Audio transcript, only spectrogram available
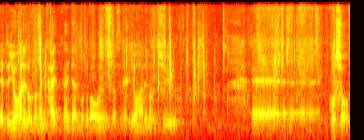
えっと、ヨハネのとかに書いてある言葉をお読みしますね。ヨハネの10、えー、5章。こ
